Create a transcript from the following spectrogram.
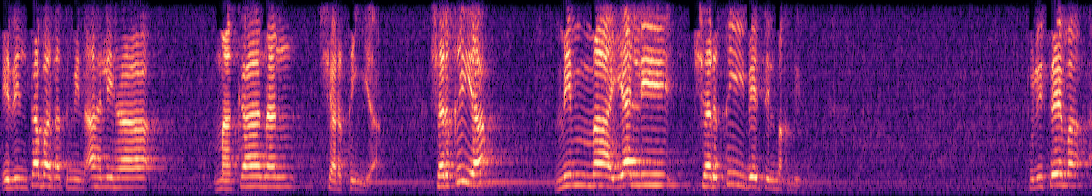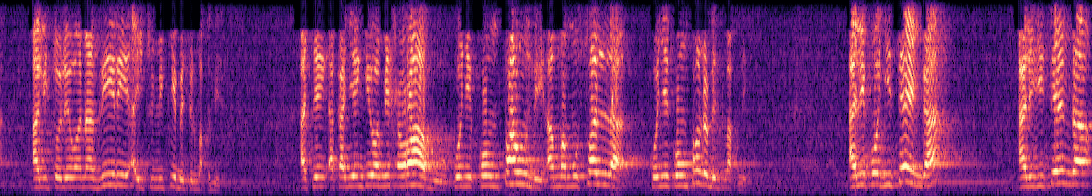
Idhin tabazat min ahliha makanan sharqiyya. Sharqiyya mimma yali sharqi bait al-maqdis tulisema alitolewa nadhiri aitumikie bayt al-maqdis akajengewa mihrabu kwenye compound ama musalla kwenye compound ya al-maqdis alipojitenga alijitenga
